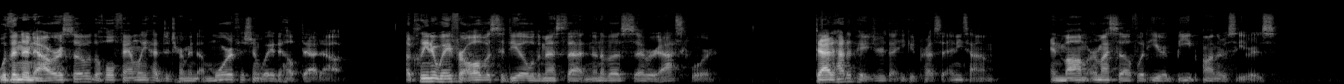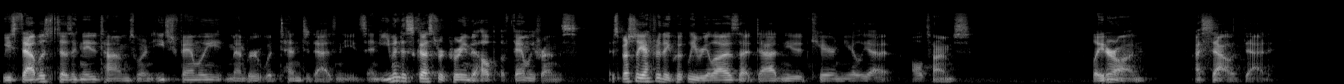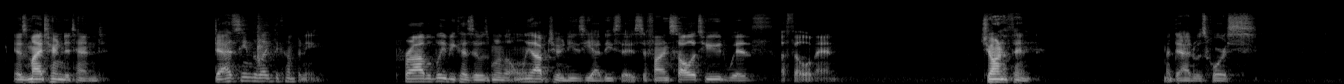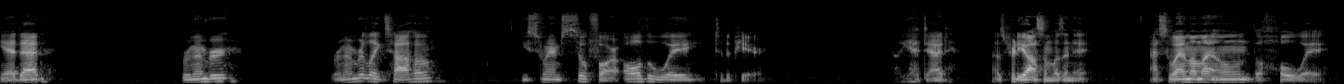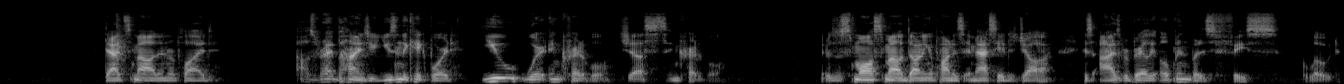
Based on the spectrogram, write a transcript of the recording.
Within an hour or so, the whole family had determined a more efficient way to help Dad out. A cleaner way for all of us to deal with a mess that none of us ever asked for. Dad had a pager that he could press at any time, and Mom or myself would hear a beep on the receivers. We established designated times when each family member would tend to Dad's needs, and even discussed recruiting the help of family friends, especially after they quickly realized that Dad needed care nearly at all times. Later on, I sat with Dad. It was my turn to tend. Dad seemed to like the company, probably because it was one of the only opportunities he had these days to find solitude with a fellow man. Jonathan. My dad was hoarse. Yeah, Dad? Remember? Remember Lake Tahoe? You swam so far, all the way to the pier. Oh, yeah, Dad. That was pretty awesome, wasn't it? I swam on my own the whole way. Dad smiled and replied, I was right behind you, using the kickboard. You were incredible, just incredible. There was a small smile dawning upon his emaciated jaw. His eyes were barely open, but his face glowed.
